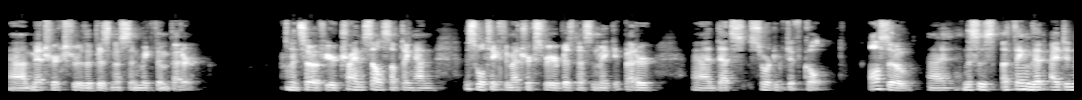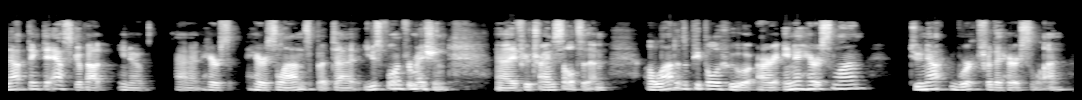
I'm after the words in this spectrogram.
uh, metrics for the business and make them better. And so, if you're trying to sell something on this will take the metrics for your business and make it better, uh, that's sort of difficult. Also, this is a thing that I did not think to ask about, you know, hair hair salons, but uh, useful information uh, if you're trying to sell to them. A lot of the people who are in a hair salon do not work for the hair salon.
